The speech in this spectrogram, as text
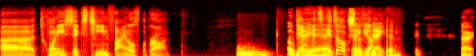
uh 2016 Finals LeBron. Ooh. Okay. Yeah, it's Yeah. it's over. Say It's That'd done. goodnight. be good.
